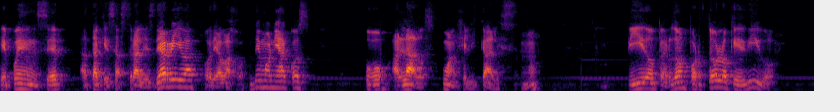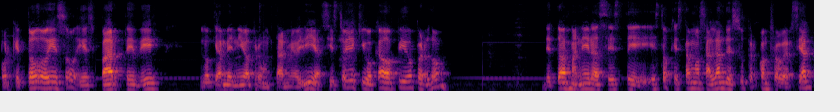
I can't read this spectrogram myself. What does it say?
que pueden ser ataques astrales de arriba o de abajo, demoníacos o alados o angelicales. ¿no? Pido perdón por todo lo que digo, porque todo eso es parte de lo que han venido a preguntarme hoy día. Si estoy equivocado, pido perdón. De todas maneras, este, esto que estamos hablando es súper controversial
